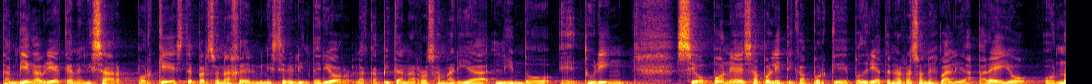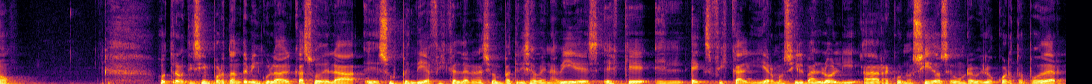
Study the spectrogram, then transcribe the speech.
También habría que analizar por qué este personaje del Ministerio del Interior, la capitana Rosa María Lindo eh, Turín, se opone a esa política porque podría tener razones válidas para ello o no. Otra noticia importante vinculada al caso de la eh, suspendida fiscal de la Nación Patricia Benavides es que el ex fiscal Guillermo Silva Loli ha reconocido, según reveló Cuarto Poder,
